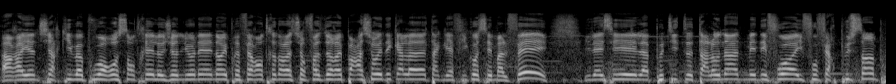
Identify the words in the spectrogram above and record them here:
à Ryan Cherki va pouvoir recentrer le jeune lyonnais. Non, il préfère entrer dans la surface de réparation et décale Tagliafico. C'est mal fait. Il a essayé la petite talonnade, mais des fois il faut faire plus simple.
